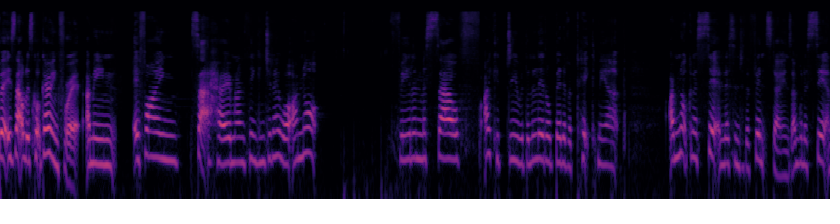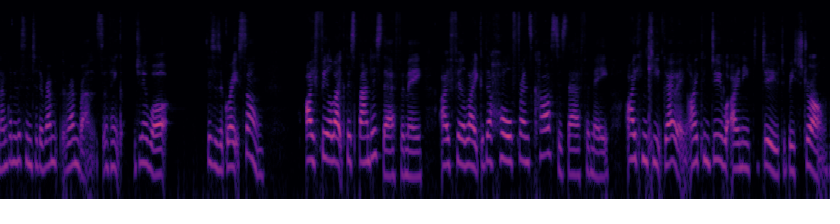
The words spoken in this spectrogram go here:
but is that all it's got going for it? I mean, if I'm sat at home and I'm thinking, do you know what? I'm not feeling myself. I could do with a little bit of a pick me up. I'm not going to sit and listen to the Flintstones. I'm going to sit and I'm going to listen to the Rem- Rembrandts and think, do you know what? This is a great song. I feel like this band is there for me. I feel like the whole Friends cast is there for me. I can keep going. I can do what I need to do to be strong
